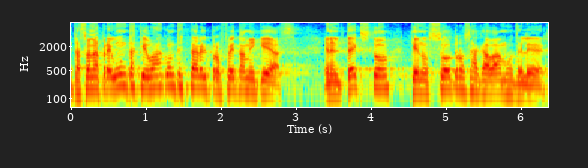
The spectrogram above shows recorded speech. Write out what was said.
Estas son las preguntas que va a contestar el profeta Miqueas en el texto que nosotros acabamos de leer.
